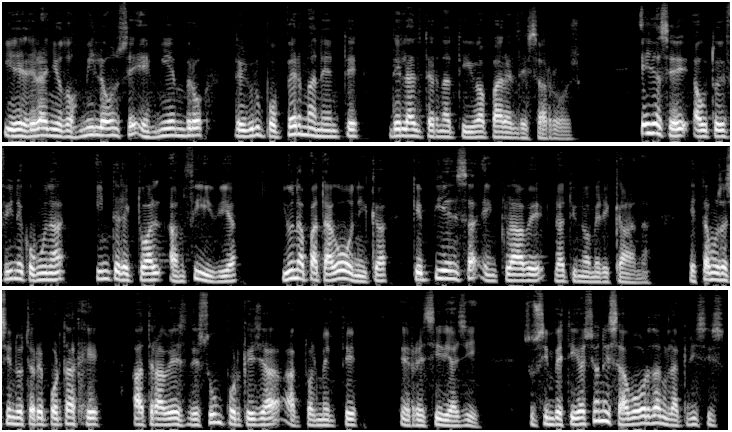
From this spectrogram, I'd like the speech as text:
y desde el año 2011 es miembro del Grupo Permanente de la Alternativa para el Desarrollo. Ella se autodefine como una intelectual anfibia y una patagónica que piensa en clave latinoamericana. Estamos haciendo este reportaje a través de Zoom porque ella actualmente eh, reside allí. Sus investigaciones abordan la crisis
